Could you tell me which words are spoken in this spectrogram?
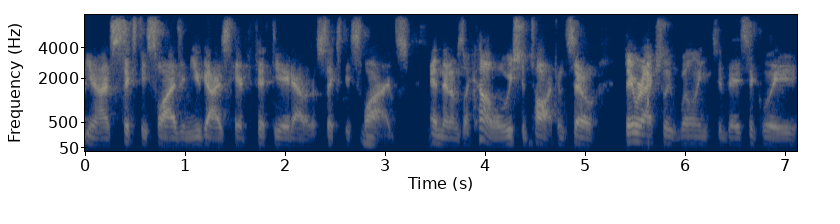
you know, has 60 slides and you guys hit 58 out of the 60 mm. slides. And then I was like, oh, well, we should talk. And so they were actually willing to basically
